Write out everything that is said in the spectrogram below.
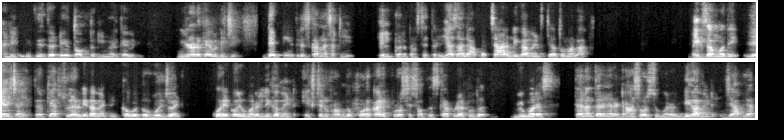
and it is the डेथ of the glenoid cavity glenoid कॅव्हिटीची डेप्थ इन्क्रीज करण्यासाठी हेल्प करत असते. तर ह्या झाल्या आपल्या चार लिगामेंट त्या तुम्हाला एक्झाममध्ये लिहायच्या आहेत. तर capsular ligament it cover the whole joint coraco humeral ligament extend from the coracoid process of the scapula to the humerus त्यानंतर येणार ट्रान्सफर सुमरल लिगामेंट जे आपल्या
